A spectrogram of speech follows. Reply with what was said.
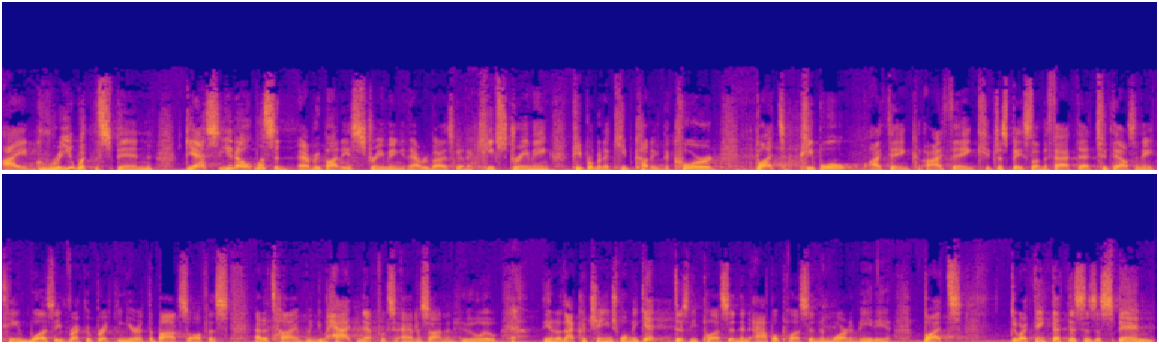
I agree with the spin. Yes, you know, listen, everybody is streaming and everybody's going to keep streaming. People are going to keep cutting the cord, but people I think, I think, just based on the fact that 2018 was a record-breaking year at the box office at a time when you had Netflix, Amazon, and Hulu. You know that could change when we get Disney Plus and then Apple Plus and then Warner Media. But do I think that this is a spin?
